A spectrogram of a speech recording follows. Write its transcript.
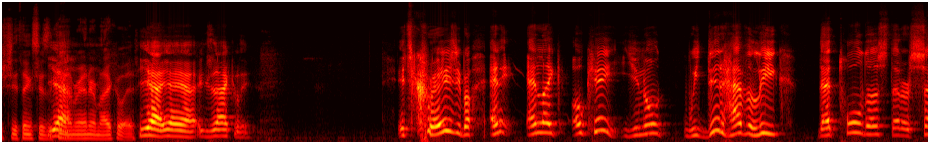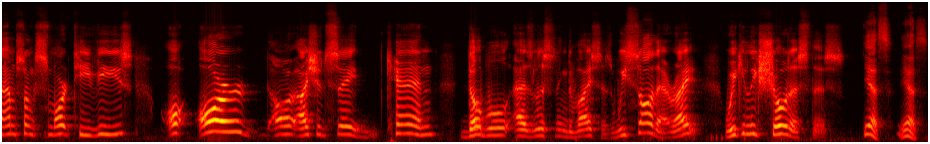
She thinks there's a Yeah. camera in her microwave. Yeah, yeah, yeah, exactly. It's crazy, bro. And it, and like, okay, you know, we did have a leak that told us that our Samsung smart TVs are or I should say, can double as listening devices. We saw that, right? WikiLeaks showed us this Yes, yes.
